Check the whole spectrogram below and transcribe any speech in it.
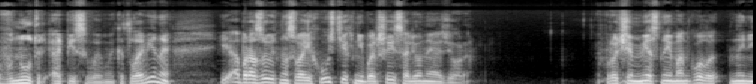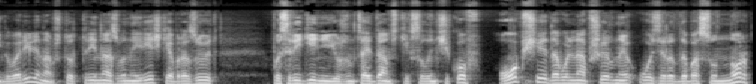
внутрь описываемой котловины и образуют на своих устьях небольшие соленые озера. Впрочем, местные монголы ныне говорили нам, что три названные речки образуют посредине южноцайдамских солончаков общее, довольно обширное озеро Дабасун-Нор,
